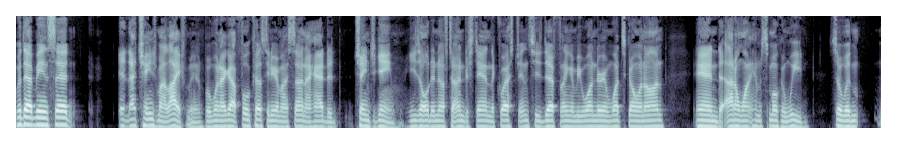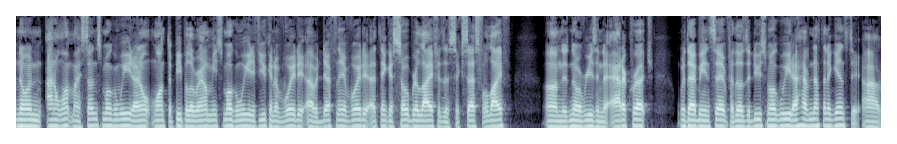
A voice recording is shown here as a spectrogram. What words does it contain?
With that being said, it, that changed my life, man. But when I got full custody of my son, I had to change the game. He's old enough to understand the questions. He's definitely going to be wondering what's going on. And I don't want him smoking weed. So, with knowing I don't want my son smoking weed, I don't want the people around me smoking weed. If you can avoid it, I would definitely avoid it. I think a sober life is a successful life. Um, there's no reason to add a crutch with that being said, for those that do smoke weed, I have nothing against it. Uh,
